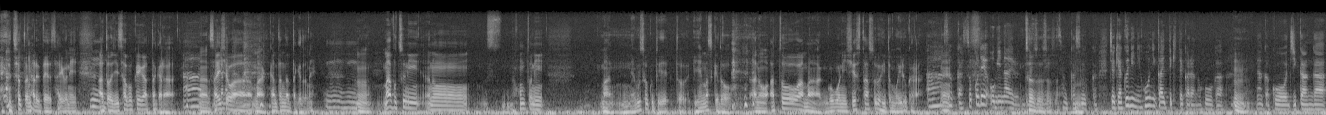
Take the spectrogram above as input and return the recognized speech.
ちょっと慣れて最後に、うん。あと時差ボケがあったからうん最初はまあ簡単だったけどね、うんまあ普通にあのーす本当にまあ寝不足と言えと言えますけど あのあとはまあ午後にシエスタする人もいるから、ああ、ね。そっか。そこで補えるんです、ね、そうそうそうそう。そうかそうか、じゃあ逆に日本に帰ってきてからの方がうん、なんかこう時間が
